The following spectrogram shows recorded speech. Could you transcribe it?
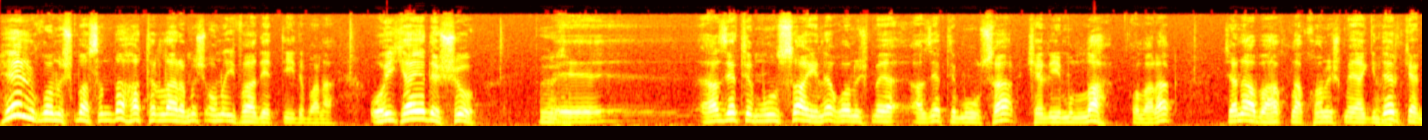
her konuşmasında hatırlarmış, onu ifade ettiydi bana. O hikaye de şu. Buyurun. Ee, Hz. Musa ile konuşmaya Hz. Musa Kelimullah olarak Cenab-ı Hak'la konuşmaya giderken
